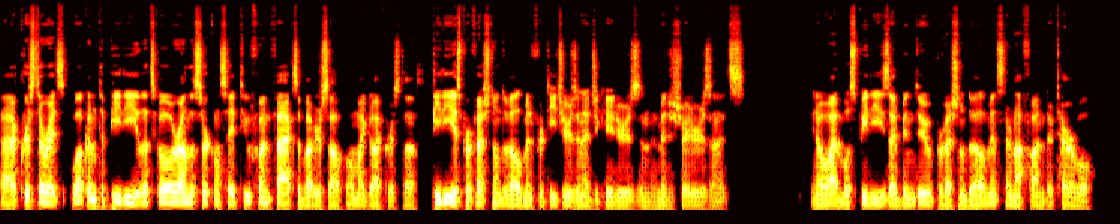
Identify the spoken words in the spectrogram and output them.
Uh, Krista writes, Welcome to PD. Let's go around the circle and say two fun facts about yourself. Oh my God, Krista. PD is professional development for teachers and educators and administrators. And it's, you know what, most PDs I've been to, professional developments, they're not fun. They're terrible.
